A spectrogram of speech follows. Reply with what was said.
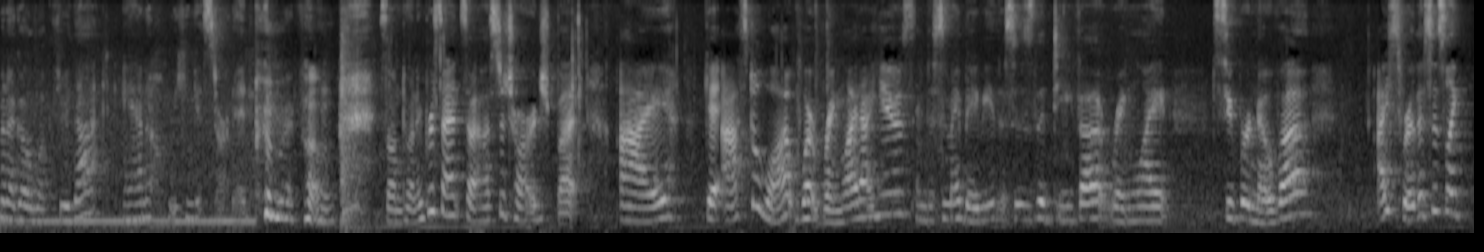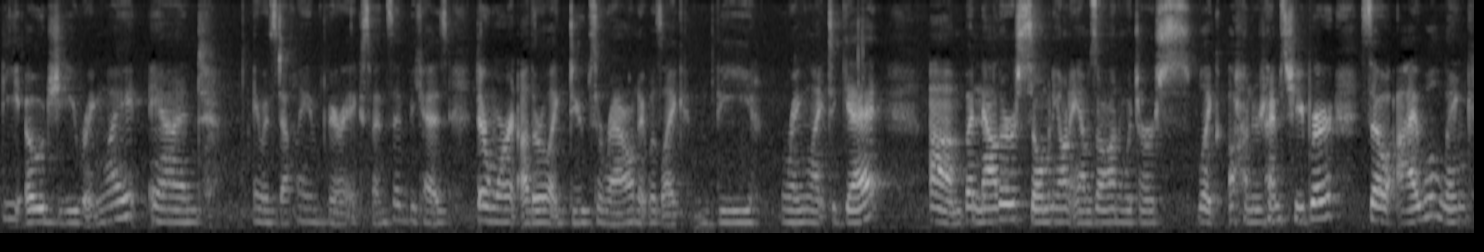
I'm gonna go look through that and we can get started. My phone is on 20%, so it has to charge, but I get asked a lot what ring light I use. And this is my baby. This is the Diva ring light Supernova. I swear this is like the OG ring light and it was definitely very expensive because there weren't other like dupes around. It was like the ring light to get. Um, but now there are so many on Amazon which are like a hundred times cheaper. So I will link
